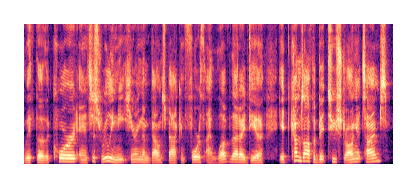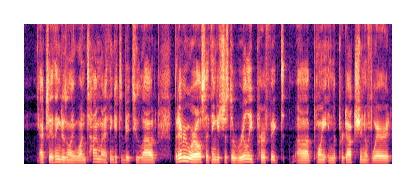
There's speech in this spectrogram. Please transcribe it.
with the, the chord, and it's just really neat hearing them bounce back and forth. I love that idea. It comes off a bit too strong at times. Actually, I think there's only one time when I think it's a bit too loud, but everywhere else, I think it's just a really perfect uh, point in the production of where it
